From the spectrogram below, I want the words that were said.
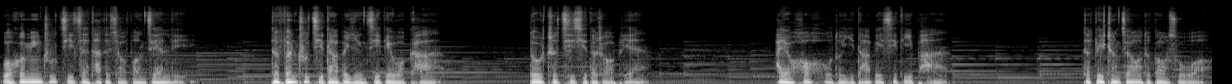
我和明珠挤在他的小房间里，他翻出几大本影集给我看，都是七七的照片。还有厚厚的一沓 VCD 盘。他非常骄傲地告诉我，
